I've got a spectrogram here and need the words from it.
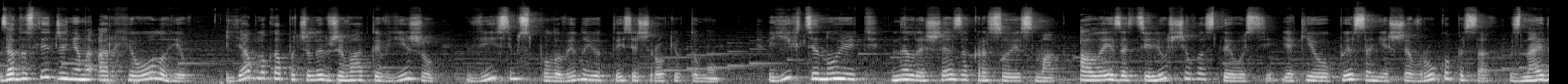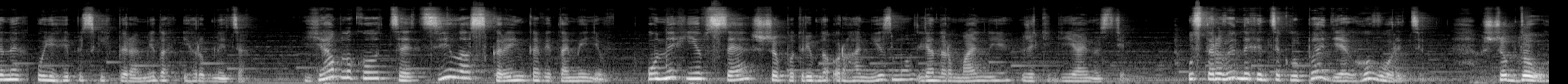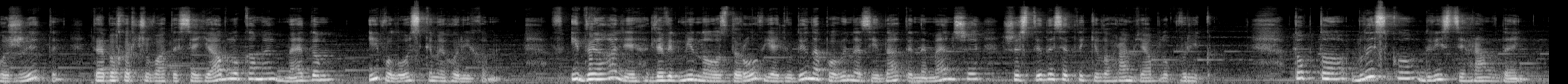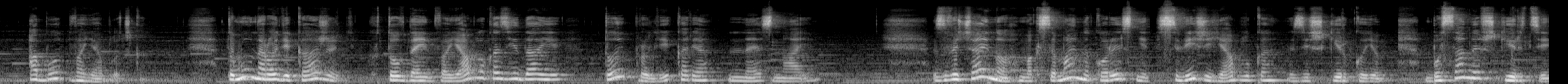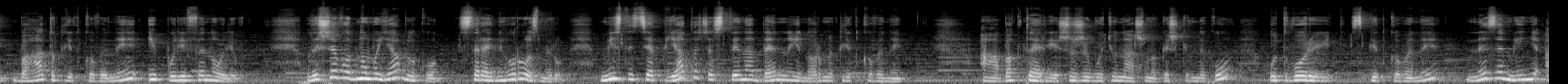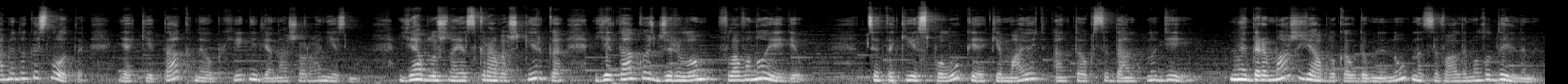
За дослідженнями археологів, яблука почали вживати в їжу 8,5 тисяч років тому. Їх цінують не лише за красу і смак, але й за цілющі властивості, які описані ще в рукописах, знайдених у єгипетських пірамідах і гробницях. Яблуко це ціла скринька вітамінів. У них є все, що потрібно організму для нормальної життєдіяльності. У старовинних енциклопедіях говориться, щоб довго жити, треба харчуватися яблуками, медом і волоськими горіхами. В ідеалі для відмінного здоров'я людина повинна з'їдати не менше 60 кг яблук в рік, тобто близько 200 г в день або два яблучка. Тому в народі кажуть, хто в день два яблука з'їдає, той про лікаря не знає. Звичайно, максимально корисні свіжі яблука зі шкіркою, бо саме в шкірці багато клітковини і поліфенолів. Лише в одному яблуку середнього розміру міститься п'ята частина денної норми клітковини. А бактерії, що живуть у нашому кишківнику, утворюють з клітковини незамінні амінокислоти, які так необхідні для нашого організму. Яблучна яскрава шкірка є також джерелом флавоноїдів. Це такі сполуки, які мають антиоксидантну дію. Не дарма ж яблука в давнину називали молодильними.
